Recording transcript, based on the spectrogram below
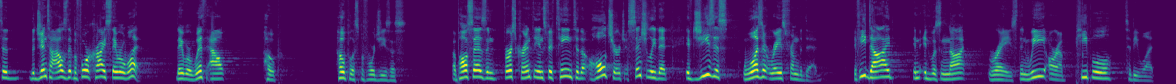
to the Gentiles that before Christ they were what? They were without hope, hopeless before Jesus. Uh, Paul says in 1 Corinthians 15 to the whole church essentially that if Jesus wasn't raised from the dead, if he died and it was not raised, then we are a people to be what?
